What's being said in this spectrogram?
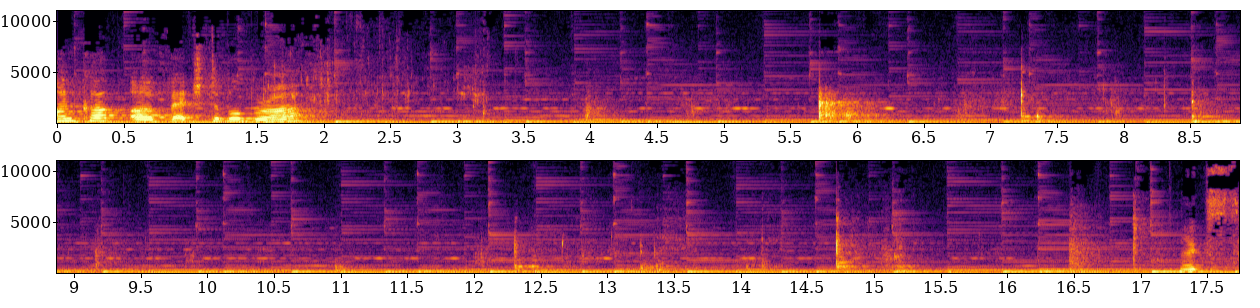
One cup of vegetable broth. Next,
